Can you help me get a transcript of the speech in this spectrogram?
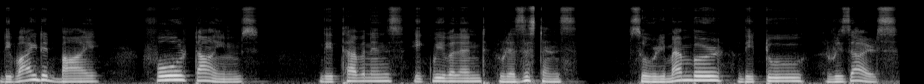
divided by 4 times the Thevenin's equivalent resistance. So remember the two results.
